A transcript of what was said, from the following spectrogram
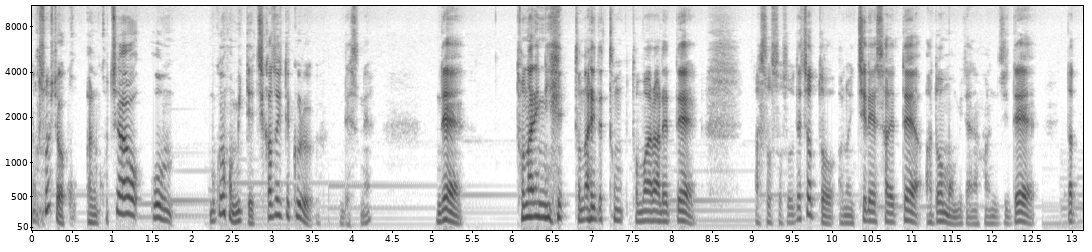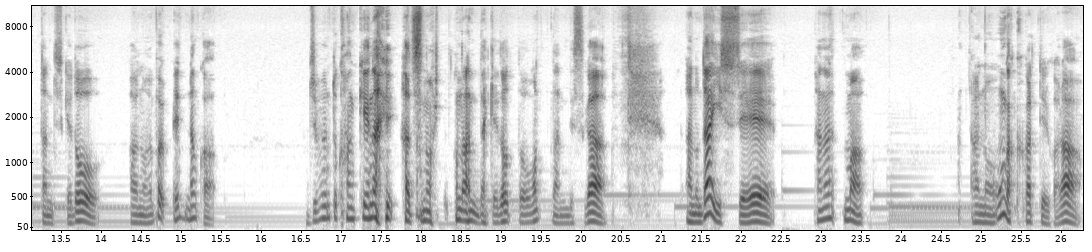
なんかその人がこあのこちらを僕の方見て近づいてくるんですね。で、隣に、隣で止まられて、あ、そうそうそう。で、ちょっとあの一礼されて、あ、どうもみたいな感じで、だったんですけど、あの、やっぱり、え、なんか、自分と関係ないはずの人なんだけどと思ったんですが、あの、第一声、まあ、あの、音楽かかってるから、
